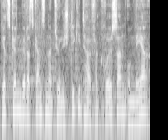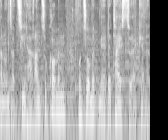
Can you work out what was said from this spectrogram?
Jetzt können wir das Ganze natürlich digital vergrößern, um näher an unser Ziel heranzukommen und somit mehr Details zu erkennen.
